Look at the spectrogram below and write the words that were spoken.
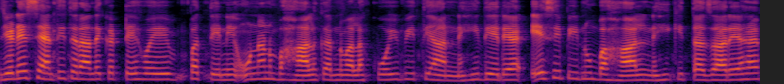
ਜਿਹੜੇ 37 ਤਰ੍ਹਾਂ ਦੇ ਕੱਟੇ ਹੋਏ ਭੱਤੇ ਨੇ, ਉਹਨਾਂ ਨੂੰ ਬਹਾਲ ਕਰਨ ਵਾਲਾ ਕੋਈ ਵੀ ਧਿਆਨ ਨਹੀਂ ਦੇ ਰਿਹਾ। ਏਸੀਪੀ ਨੂੰ ਬਹਾਲ ਨਹੀਂ ਕੀਤਾ ਜਾ ਰਿਹਾ ਹੈ।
